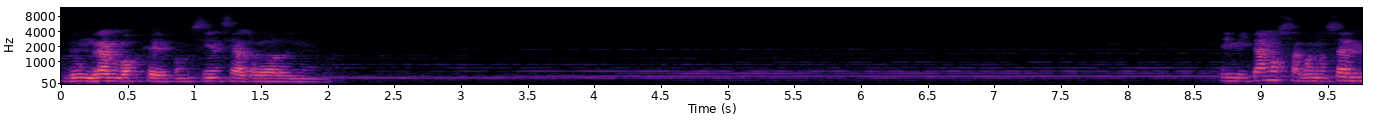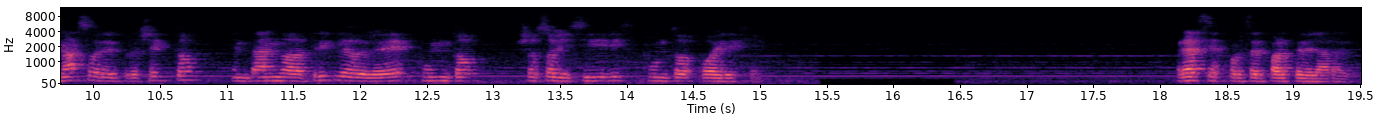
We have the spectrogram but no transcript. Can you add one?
de un gran bosque de conciencia alrededor del mundo. Te invitamos a conocer más sobre el proyecto entrando a www.yosoyisidris.org. Gracias por ser parte de la red.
